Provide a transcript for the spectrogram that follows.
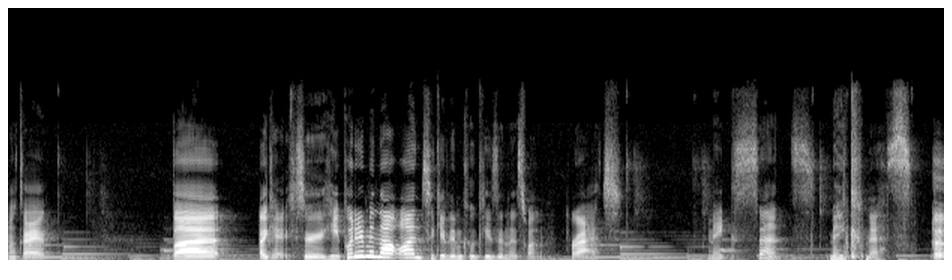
Okay. But, okay, so he put him in that one to give him cookies in this one. Right. Makes sense. Make mess.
